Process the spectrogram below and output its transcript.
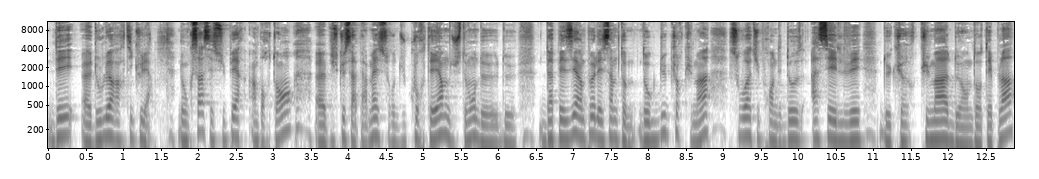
des douleurs articulaires. Donc ça, c'est super important puisque ça permet sur du court terme justement de d'apaiser un peu les symptômes. Donc du curcuma, soit tu prends des doses assez élevées de curcuma dans, tes plats,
